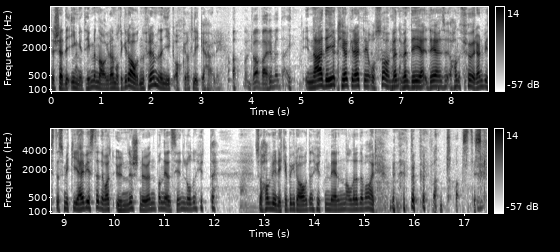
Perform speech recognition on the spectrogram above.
Det skjedde ingenting med Nagran. Måtte grave den frem, men den gikk akkurat like herlig. Det var verre med deg. Nei, det gikk helt greit, det også. Men, men det, det han, føreren visste som ikke jeg visste, det var at under snøen på nedsiden lå det en hytte. Så han ville ikke begrave den hytten mer enn den allerede var. Fantastisk.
